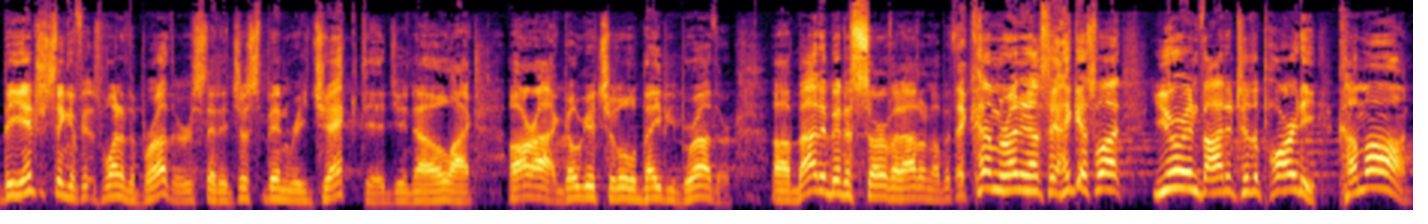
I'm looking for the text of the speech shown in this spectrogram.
Be interesting if it's one of the brothers that had just been rejected, you know, like, all right, go get your little baby brother. Uh, might have been a servant, I don't know. But they come running up and say, hey, guess what? You're invited to the party. Come on.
